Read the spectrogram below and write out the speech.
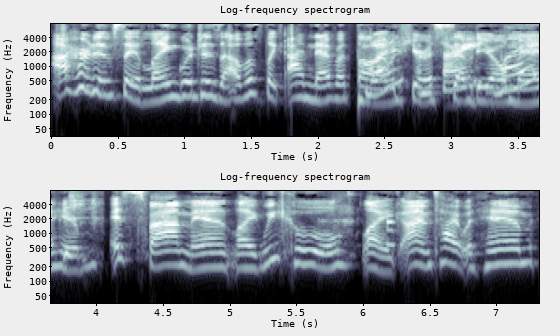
I heard him say languages. I was like, I never thought I would hear I'm a 70 year old man here. It's fine, man. Like, we cool. Like, I'm tight with him,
